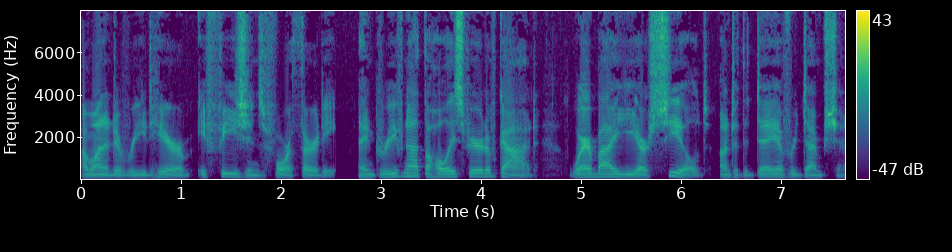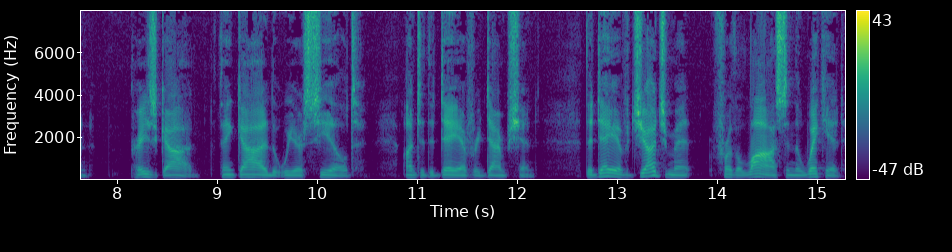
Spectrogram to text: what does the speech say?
I wanted to read here Ephesians 4:30. And grieve not the Holy Spirit of God, whereby ye are sealed unto the day of redemption. Praise God. Thank God that we are sealed unto the day of redemption. The day of judgment for the lost and the wicked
